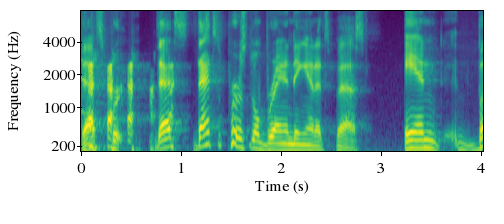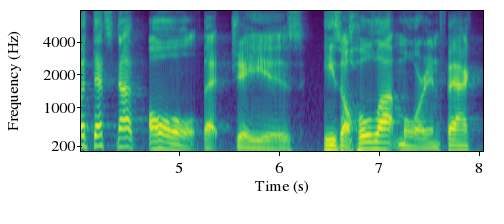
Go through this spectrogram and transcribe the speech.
That's per, that's that's personal branding at its best. And but that's not all that Jay is. He's a whole lot more. In fact,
